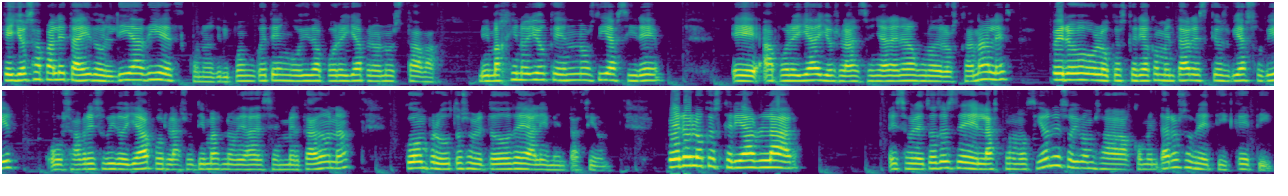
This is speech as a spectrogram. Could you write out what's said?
que yo esa paleta he ido el día 10 con el gripón que tengo, he ido a por ella, pero no estaba. Me imagino yo que en unos días iré eh, a por ella y os la enseñaré en alguno de los canales, pero lo que os quería comentar es que os voy a subir, os habré subido ya pues las últimas novedades en Mercadona con productos sobre todo de alimentación. Pero lo que os quería hablar eh, sobre todo es de las promociones, hoy vamos a comentaros sobre Etiqueti.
